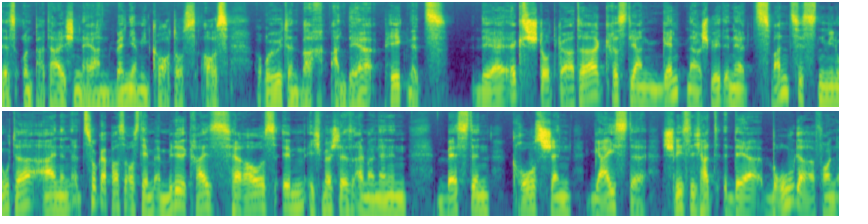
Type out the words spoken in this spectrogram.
des unparteiischen Herrn Benjamin Kortus aus Röthenbach an der Pegnitz. Der Ex-Stuttgarter Christian Gentner spielt in der 20. Minute einen Zuckerpass aus dem Mittelkreis heraus im, ich möchte es einmal nennen, besten Großschen Geiste. Schließlich hat der Bruder von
